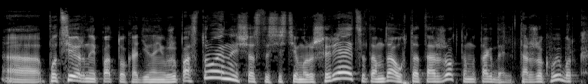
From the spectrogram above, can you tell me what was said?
а, под Северный поток один они уже построены, сейчас эта система расширяется, там, да, Ухта-Торжок там и так далее, Торжок-Выборг.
